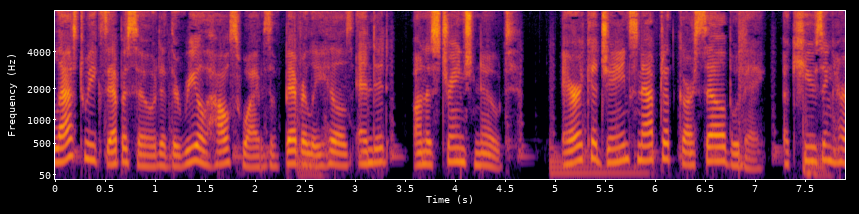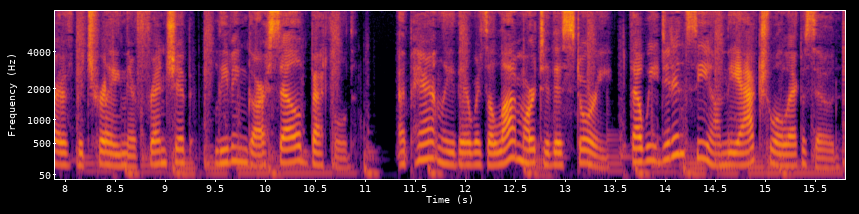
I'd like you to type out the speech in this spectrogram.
Last week's episode of The Real Housewives of Beverly Hills ended on a strange note. Erika Jayne snapped at Garcelle Beauvais, accusing her of betraying their friendship, leaving Garcelle baffled. Apparently there was a lot more to this story that we didn't see on the actual episode.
